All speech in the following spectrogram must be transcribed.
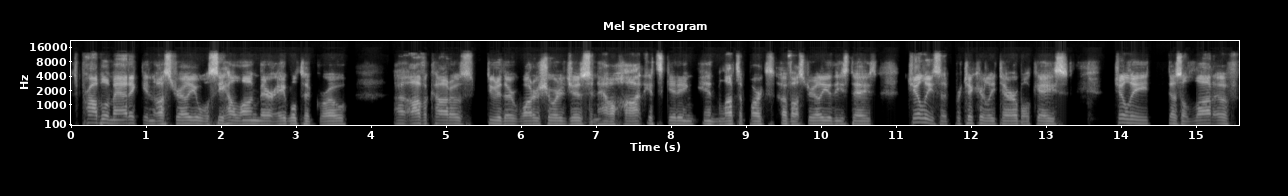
it's problematic in Australia. We'll see how long they're able to grow uh, avocados due to their water shortages and how hot it's getting in lots of parts of Australia these days. Chile's a particularly terrible case. Chile does a lot of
